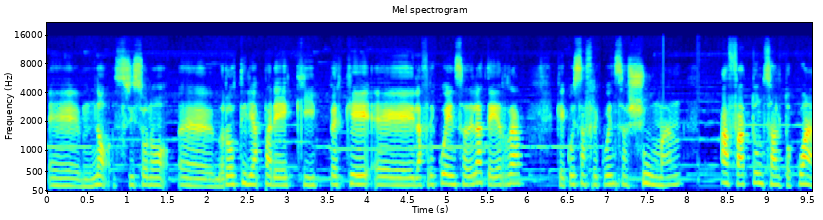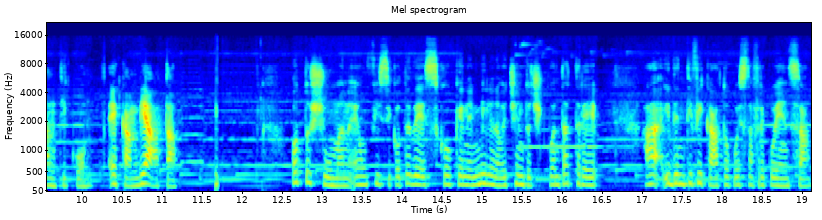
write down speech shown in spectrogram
eh, no, si sono eh, rotti gli apparecchi perché eh, la frequenza della Terra, che questa frequenza Schumann, ha fatto un salto quantico, è cambiata. Otto Schumann è un fisico tedesco che nel 1953 ha identificato questa frequenza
